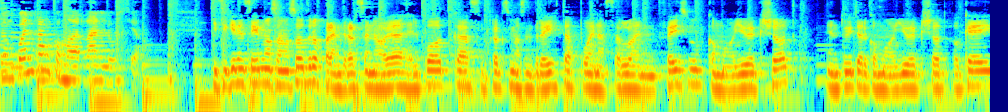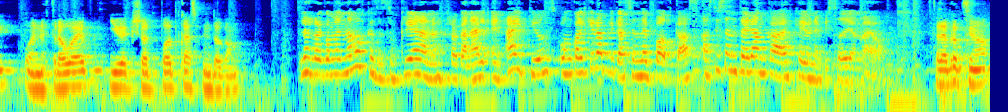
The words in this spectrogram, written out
Lo encuentran como Hernán Lucio. Y si quieren seguirnos a nosotros para enterarse de novedades del podcast y próximas entrevistas, pueden hacerlo en Facebook como UXShot, en Twitter como UXShotOK o en nuestra web uxshotpodcast.com. Les recomendamos que se suscriban a nuestro canal en iTunes o en cualquier aplicación de podcast, así se enteran cada vez que hay un episodio nuevo. Hasta la próxima.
